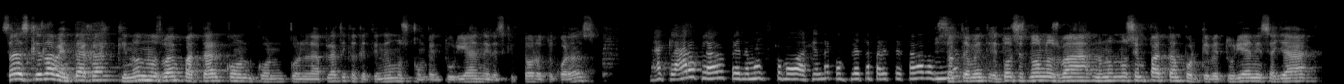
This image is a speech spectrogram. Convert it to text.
¿Sabes qué es la ventaja? Que no nos va a empatar con, con, con la plática que tenemos con Venturián, el escritor, ¿te acuerdas? Ah, claro, claro, tenemos como agenda completa para este sábado. Exactamente, entonces no nos va, no, no, se empatan porque Venturián es allá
